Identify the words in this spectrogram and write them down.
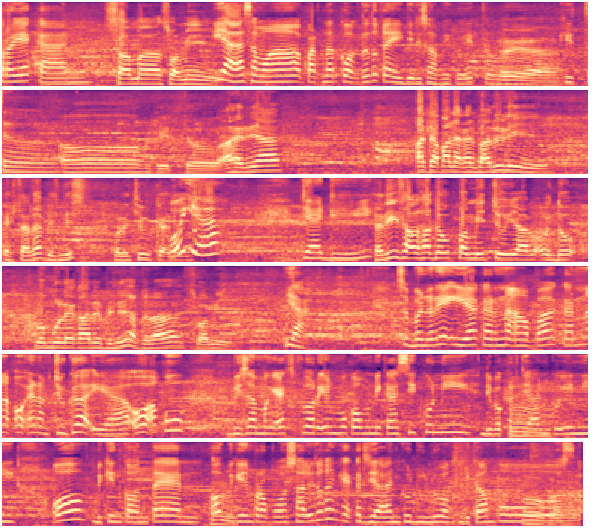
proyekan sama suami. Iya sama partnerku waktu itu kayak jadi suamiku itu. Oh, iya. Gitu. Oh begitu. Akhirnya ada pandangan baru nih. Eh ternyata bisnis boleh juga. Oh nih. iya. Jadi Jadi salah satu pemicu yang untuk memulai karir bisnis adalah suami. ya sebenarnya iya karena apa? Karena oh enak juga ya. Oh aku bisa mengeksplor ilmu komunikasiku nih di pekerjaanku Hmm. ini. Oh bikin konten. Oh bikin proposal itu kan kayak kerjaanku dulu waktu di kampus. Oh,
